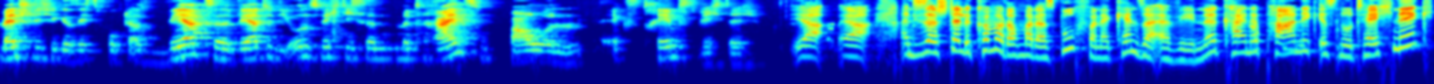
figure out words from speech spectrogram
menschliche Gesichtspunkte, also Werte, Werte, die uns wichtig sind, mit reinzubauen, extremst wichtig. Ja, ja. An dieser Stelle können wir doch mal das Buch von der Kenser erwähnen. Ne? Keine Panik ist nur Technik.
